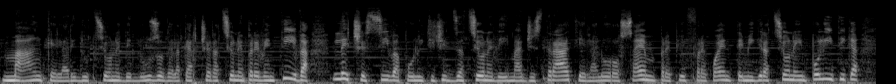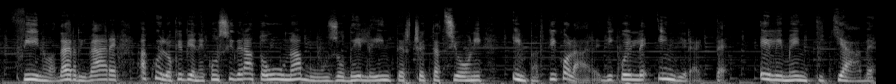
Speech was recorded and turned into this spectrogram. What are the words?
ma anche la riduzione dell'uso della carcerazione preventiva, l'eccessiva politicizzazione dei magistrati e la loro sempre più frequente migrazione in politica, fino ad arrivare a quello che viene considerato un abuso delle intercettazioni, in particolare di quelle indirette elementi chiave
